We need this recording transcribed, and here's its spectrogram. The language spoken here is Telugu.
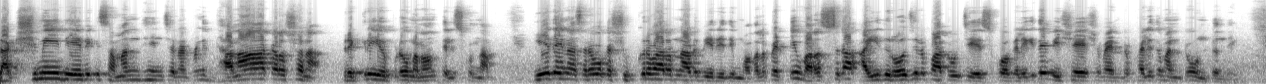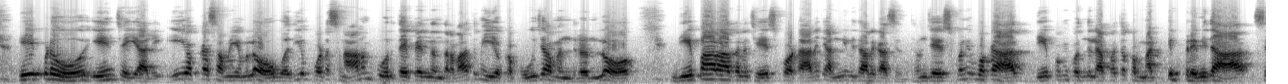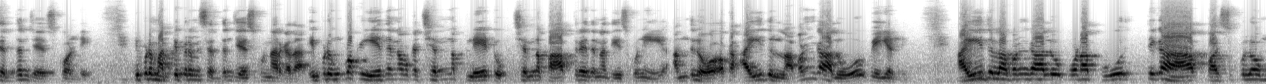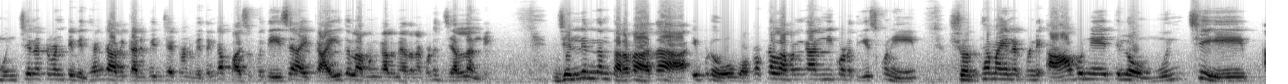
లక్ష్మీదేవికి సంబంధించినటువంటి ధనాకర్షణ. ప్రక్రియ ఇప్పుడు మనం తెలుసుకుందాం. ఏదైనా సరే ఒక శుక్రవారం నాడు మీరు ఇది మొదలుపెట్టి వరుసగా ఐదు రోజుల పాటు చేసుకోగలిగితే విశేషమైన ఫలితం అంటూ ఉంటుంది. ఇప్పుడు ఏం చేయాలి ఈ యొక్క సమయంలో ఉదయం పూట స్నానం పూర్తయిపోయిన తర్వాత మీ యొక్క పూజా మందిరంలో దీపారాధన చేసుకోవటానికి అన్ని విధాలుగా సిద్ధం చేసుకొని ఒక దీపం కొంది లేకపోతే ఒక మట్టి ప్రమిద సిద్ధం చేసుకోండి. ఇప్పుడు మట్టి ప్రమిద సిద్ధం చేసుకున్నారు కదా. ఇప్పుడు ఇంకొక ఏదైనా ఒక చిన్న ప్లేటు చిన్న పాత్ర ఏదైనా తీసుకుని అందులో ఒక ఐదు లవంగాలు వేయండి. ఐదు లవంగాలు కూడా పూర్తిగా పసుపులో ముంచినటువంటి విధంగా అవి కనిపించేటువంటి విధంగా పసుపు తీసి ఆ యొక్క ఐదు లవంగాల మీద కూడా జల్లండి. జల్లిన తర్వాత ఇప్పుడు ఒక్కొక్క లవంగాన్ని కూడా తీసుకుని శుద్ధమైనటువంటి ఆవు నేతిలో ముంచి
